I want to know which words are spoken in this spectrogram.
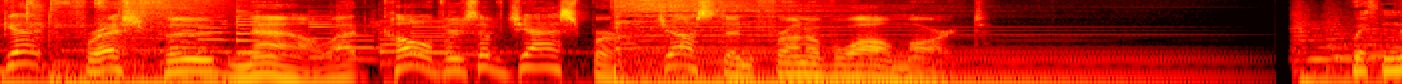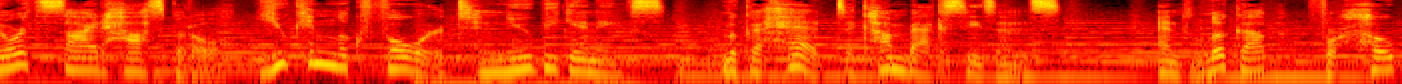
Get fresh food now at Culver's of Jasper, just in front of Walmart. With Northside Hospital, you can look forward to new beginnings, look ahead to comeback seasons, and look up for hope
